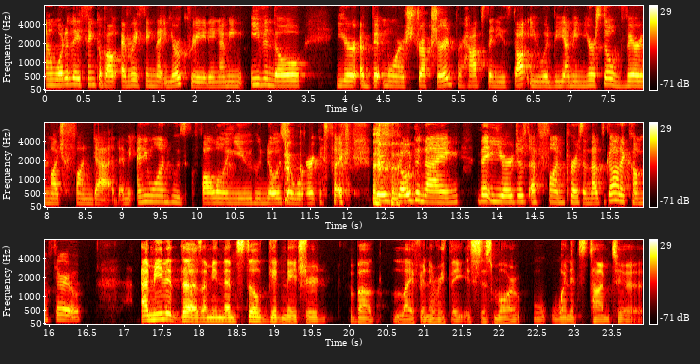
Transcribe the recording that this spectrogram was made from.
And what do they think about everything that you're creating? I mean even though you're a bit more structured perhaps than you thought you would be i mean you're still very much fun dad. I mean anyone who's following you who knows your work it's like there's no denying that you're just a fun person. That's got to come through i mean it does. I mean i'm still good natured about life and everything. It's just more when it's time to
